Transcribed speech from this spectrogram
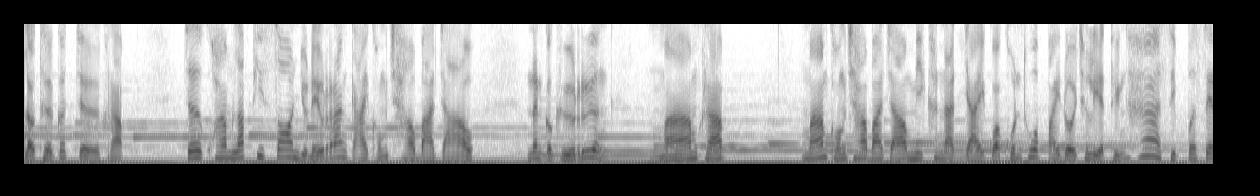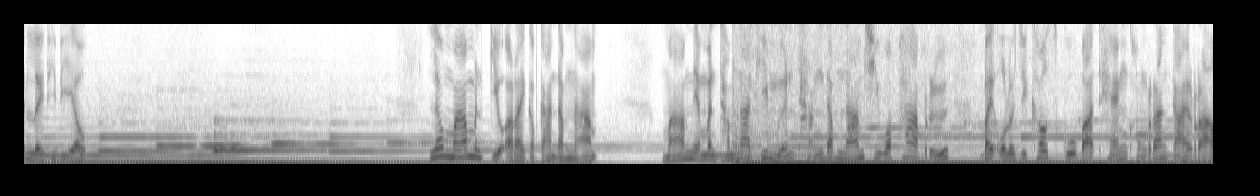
แล้วเธอก็เจอครับ เจอความลับที่ซ่อนอยู่ในร่างกายของชาวบาจาว นั่นก็คือเรื่องม้ามครับ ม้ามของชาวบาจาวมีขนาดใหญ่กว่าคนทั่วไปโดยเฉลี่ยถึง 50%เลยทีเดียว แล้วม้ามมันเกี่ยวอะไรกับการดำน้ำม้ามเนี่ยมันทำหน้าที่เหมือนถังดำน้ำชีวภาพ หรือ biological scuba tank ของร่างกายเรา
